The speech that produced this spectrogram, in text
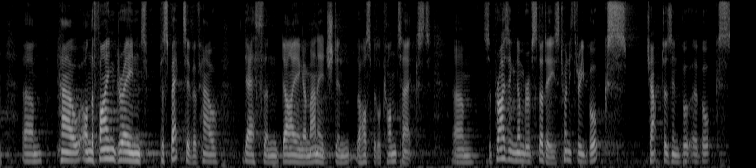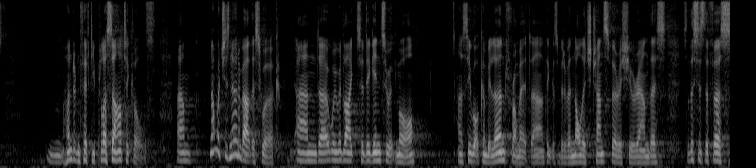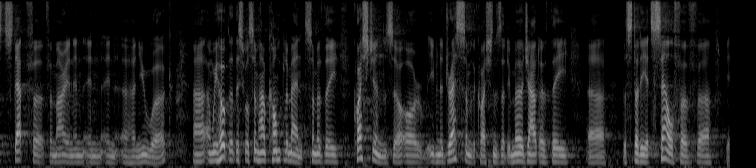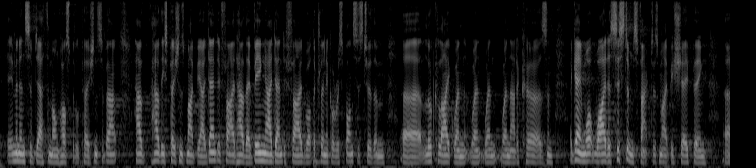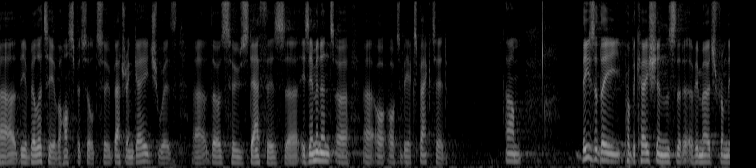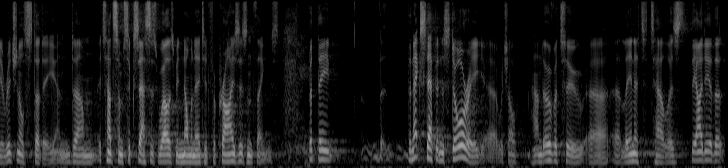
um, how, on the fine grained perspective of how death and dying are managed in the hospital context. Um, surprising number of studies 23 books, chapters in bu- uh, books, 150 mm, plus articles. Um, not much is known about this work, and uh, we would like to dig into it more and see what can be learned from it. Uh, I think there's a bit of a knowledge transfer issue around this. So, this is the first step for, for Marian in, in, in uh, her new work. Uh, and we hope that this will somehow complement some of the questions or, or, even address some of the questions that emerge out of the, uh, the study itself of uh, imminence of death among hospital patients, about how, how these patients might be identified, how they're being identified, what the clinical responses to them uh, look like when, when, when, when that occurs. And again, what wider systems factors might be shaping uh, the ability of a hospital to better engage with uh, those whose death is, uh, is imminent uh, or, or, to be expected. Um, these are the publications that have emerged from the original study, and um, it's had some success as well. It's been nominated for prizes and things. But the, the, the next step in the story, uh, which I'll hand over to uh, uh, Lene to tell, is the idea that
